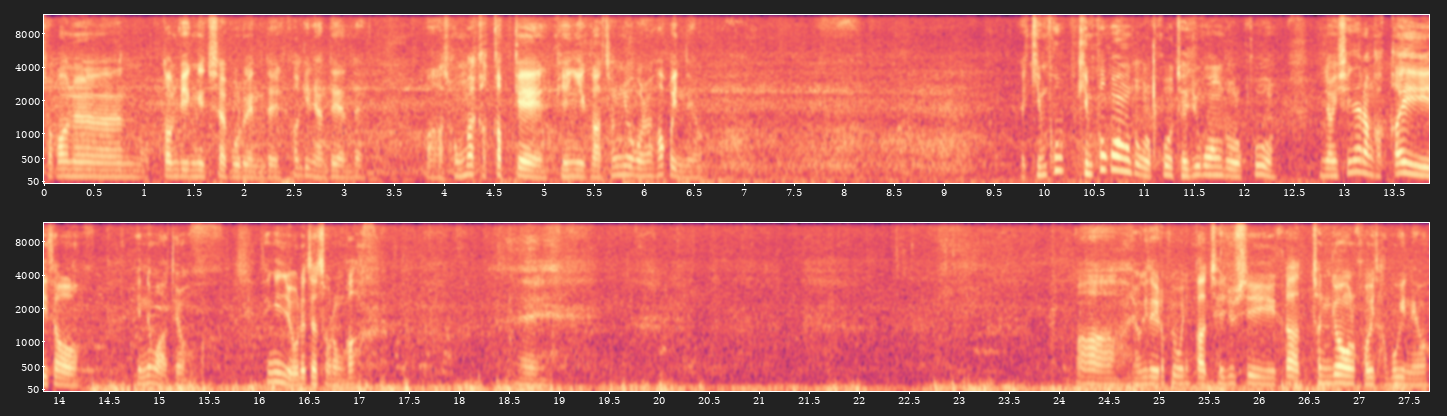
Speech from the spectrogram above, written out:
저거는 어떤 비행기인지 잘 모르겠는데 확인이 안 되는데 와 정말 가깝게 비행기가 착륙을 하고 있네요. 네, 김포 김포공항도 그렇고 제주공항도 그렇고 굉장히 시내랑 가까이서 있는 것 같아요. 생긴 지 오래돼서 그런가? 네. 아 여기서 이렇게 보니까 제주시가 전경으로 거의 다 보이네요.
